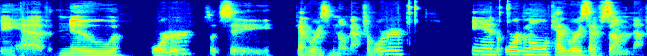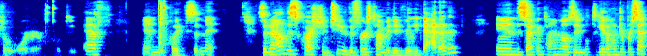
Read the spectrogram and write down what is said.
they have no order. So let's say categories have no natural order. And ordinal categories have some natural order. We'll do F and we'll click submit. So now in this question too, the first time I did really bad at it, and the second time I was able to get 100%.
